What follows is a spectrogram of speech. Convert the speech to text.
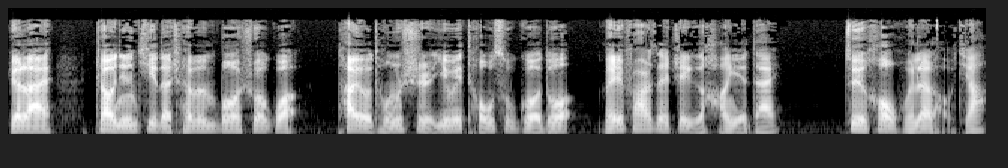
原来赵宁记得陈文波说过，他有同事因为投诉过多，没法在这个行业待，最后回了老家。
